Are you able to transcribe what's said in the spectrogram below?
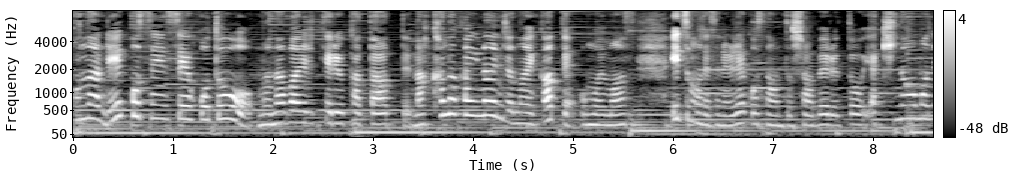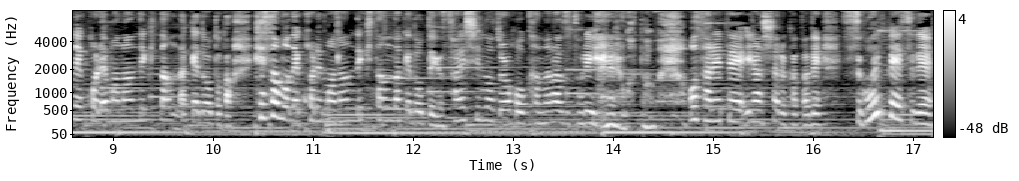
こんな玲子先生ほど学ばれてる方ってなかなかいないんじゃないかって思います。いつもですね玲子さんと喋ると「いや昨日もねこれ学んできたんだけど」とか「今朝もねこれ学んできたんだけど」っていう最新の情報を必ず取り入れることをされていらっしゃる方ですごいペースで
